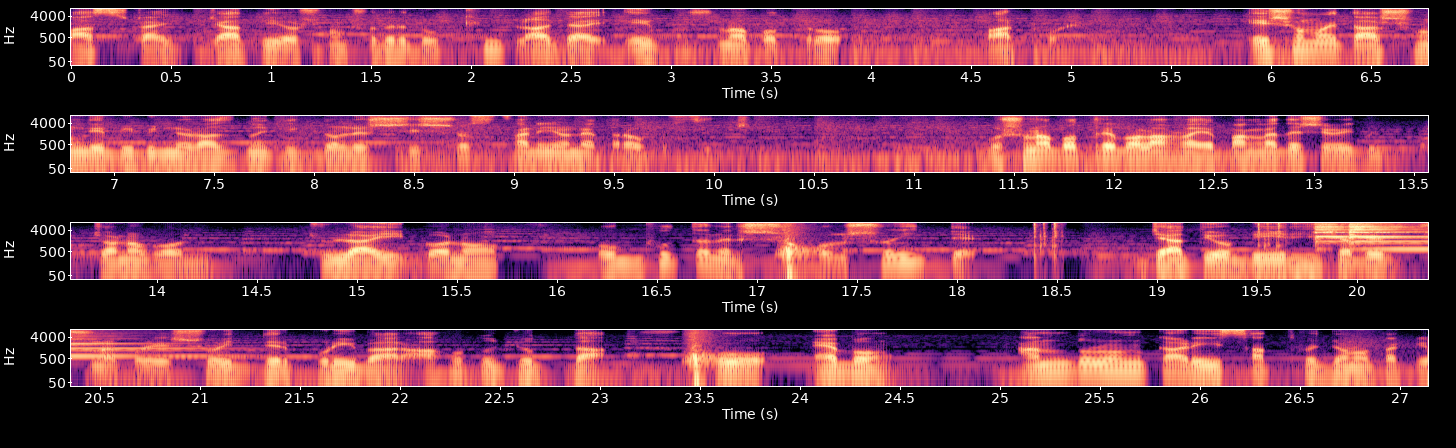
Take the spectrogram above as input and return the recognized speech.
পাঁচটায় জাতীয় সংসদের দক্ষিণ প্লাজায় এই ঘোষণাপত্র পাঠ করেন। এ সময় তার সঙ্গে বিভিন্ন রাজনৈতিক দলের শীর্ষস্থানীয় নেতারা উপস্থিত ছিলেন। ঘোষণাপত্রে বলা হয়, বাংলাদেশের জনগণ জুলাই গণ অভ্যুত্থানের সকল শহীদদের জাতীয় বীর হিসাবে ঘোষণা করে শহীদদের পরিবার, আহত যোদ্ধা ও এবং আন্দোলনকারী ছাত্র জনতাকে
